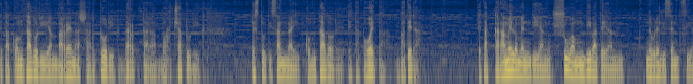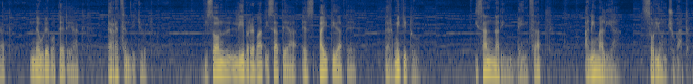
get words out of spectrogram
Eta kontadurian barrena sarturik bertara bortxaturik, ez dut izan nahi kontadore eta poeta batera. Eta karamelo mendian su handi batean neure lizentziak, neure botereak erretzen ditut. Gizon libre bat izatea ez baitidate permititu. Izan nadin behintzat animalia zoriontsu bat.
